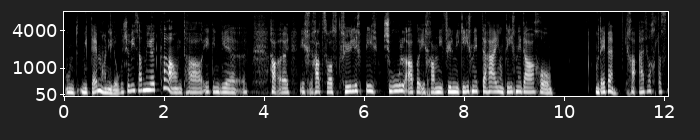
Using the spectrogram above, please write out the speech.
Und mit dem hatte ich logischerweise auch Mühe gehabt und habe irgendwie, äh, ha, äh, ich hatte zwar das Gefühl, ich bin schwul, aber ich fühle mich gleich nicht daheim und gleich nicht angekommen. Und eben, ich habe einfach das,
